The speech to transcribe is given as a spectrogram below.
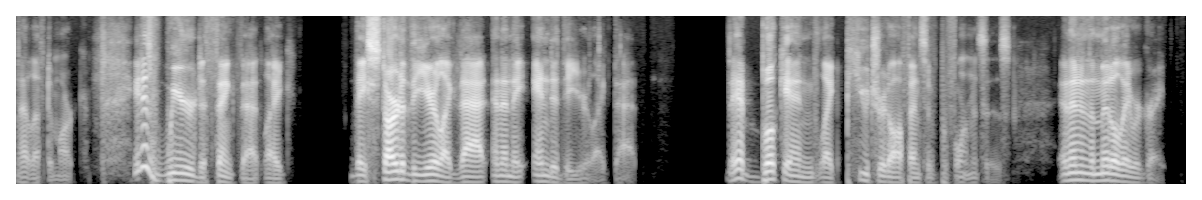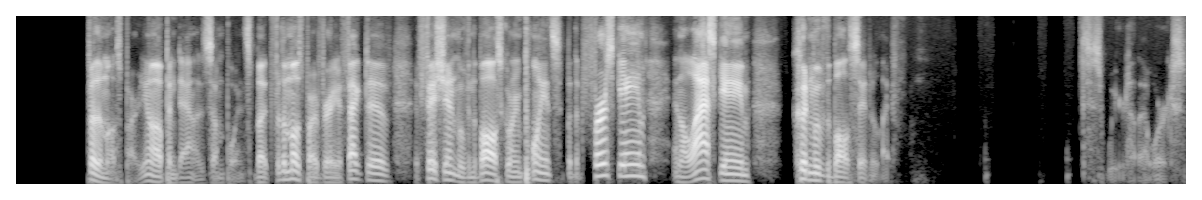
that left a mark. It is weird to think that like they started the year like that and then they ended the year like that. They had bookend like putrid offensive performances, and then in the middle they were great for the most part, you know, up and down at some points, but for the most part, very effective, efficient, moving the ball, scoring points. But the first game and the last game couldn't move the ball to save their life. It's just weird how that works.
